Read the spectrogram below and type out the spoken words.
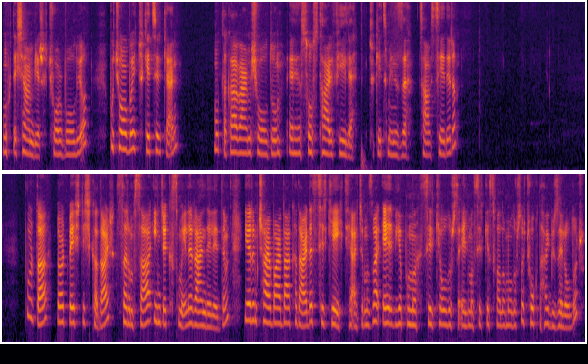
Muhteşem bir çorba oluyor. Bu çorbayı tüketirken mutlaka vermiş olduğum e, sos tarifiyle tüketmenizi tavsiye ederim. Burada 4-5 diş kadar sarımsağı ince kısmıyla rendeledim. Yarım çay bardağı kadar da sirkeye ihtiyacımız var. Ev yapımı sirke olursa, elma sirkesi falan olursa çok daha güzel olur.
